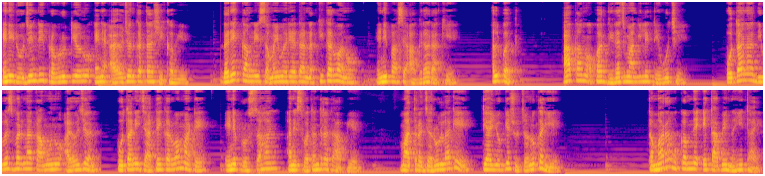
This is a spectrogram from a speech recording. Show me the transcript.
એની રોજિંદી પ્રવૃત્તિઓનું એને આયોજન કરતા શીખવીએ. દરેક કામની સમયમર્યાદા નક્કી કરવાનો એની પાસે આગ્રહ રાખીએ. અલબત્ત, આ કામ અપાર ધીરજ માંગી લે તેવું છે. પોતાના દિવસભરના કામોનું આયોજન પોતાની જાતે કરવા માટે એને પ્રોત્સાહન અને સ્વતંત્રતા આપીએ. માત્ર જરૂર લાગે ત્યાં યોગ્ય સૂચનો કરીએ. તમારા હુકમને એ તાબે નહીં થાય.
